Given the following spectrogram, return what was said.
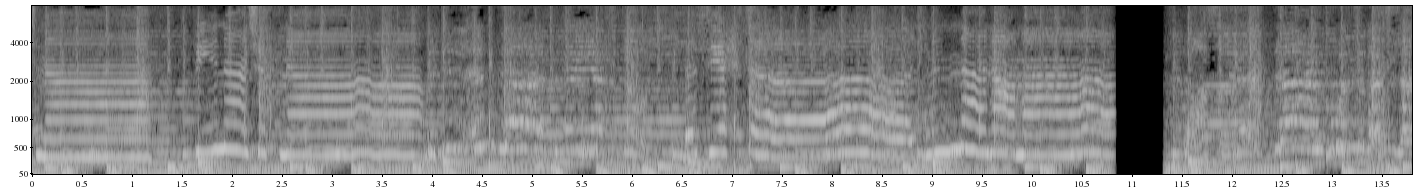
شفنا فينا شفنا. مثل إبداع يحضر بس يحتاج منا نعمة. واصل إبداعك وتبسم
